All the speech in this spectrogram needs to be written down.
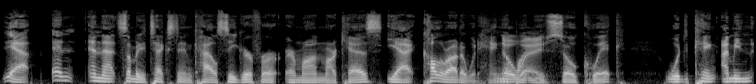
Yeah, and and that somebody texted in Kyle Seager for German Marquez. Yeah, Colorado would hang No up on you so quick. Would King? I mean,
